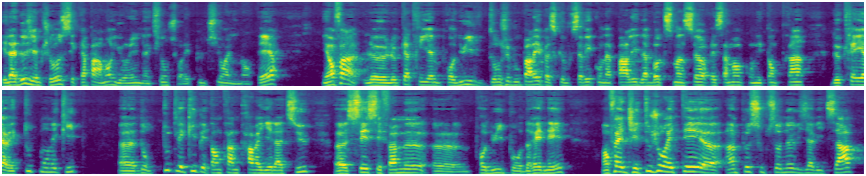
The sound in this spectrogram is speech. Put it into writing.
Et la deuxième chose, c'est qu'apparemment, il y aurait une action sur les pulsions alimentaires. Et enfin, le, quatrième produit dont je vais vous parler, parce que vous savez qu'on a parlé de la box minceur récemment, qu'on est en train de créer avec toute mon équipe. Euh, donc, toute l'équipe est en train de travailler là-dessus. Euh, c'est ces fameux euh, produits pour drainer. En fait, j'ai toujours été euh, un peu soupçonneux vis-à-vis -vis de ça.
